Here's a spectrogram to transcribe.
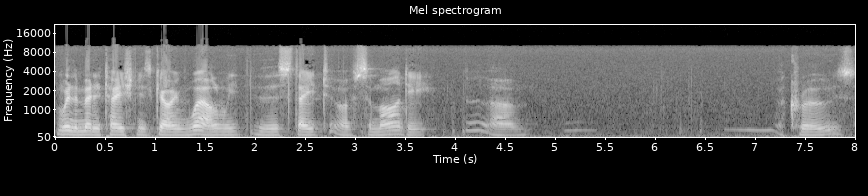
When the meditation is going well, we, the state of samadhi um, accrues,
